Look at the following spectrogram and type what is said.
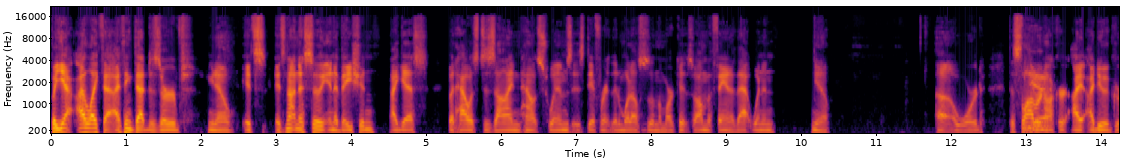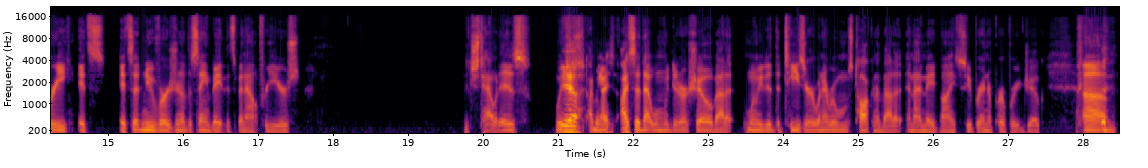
but yeah, I like that. I think that deserved. You know, it's it's not necessarily innovation, I guess, but how it's designed and how it swims is different than what else is on the market. So I'm a fan of that winning, you know, uh, award. The slobber Yeah. knocker, I, I do agree. It's it's a new version of the same bait that's been out for years. It's just how it is. Which Yeah. is, I mean, I, I said that when we did our show about it, when we did the teaser, when everyone was talking about it, and I made my super inappropriate joke. Um,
